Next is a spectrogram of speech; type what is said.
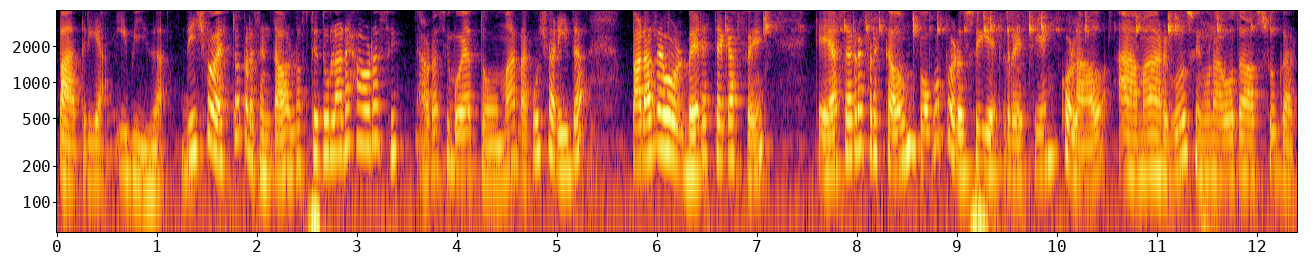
patria y vida. Dicho esto, presentados los titulares, ahora sí, ahora sí voy a tomar la cucharita para revolver este café que ya se ha refrescado un poco, pero sigue recién colado, amargo, sin una gota de azúcar,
